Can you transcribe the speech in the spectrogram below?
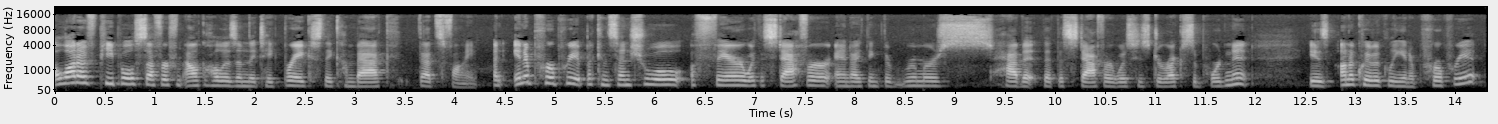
A lot of people suffer from alcoholism. They take breaks. They come back that's fine. An inappropriate but consensual affair with a staffer, and I think the rumors have it that the staffer was his direct subordinate, is unequivocally inappropriate.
